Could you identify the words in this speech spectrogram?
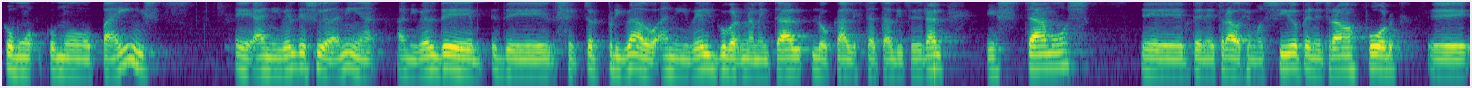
como, como país eh, a nivel de ciudadanía, a nivel del de, sector privado, a nivel gubernamental, local, estatal y federal, estamos eh, penetrados, hemos sido penetrados por eh,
